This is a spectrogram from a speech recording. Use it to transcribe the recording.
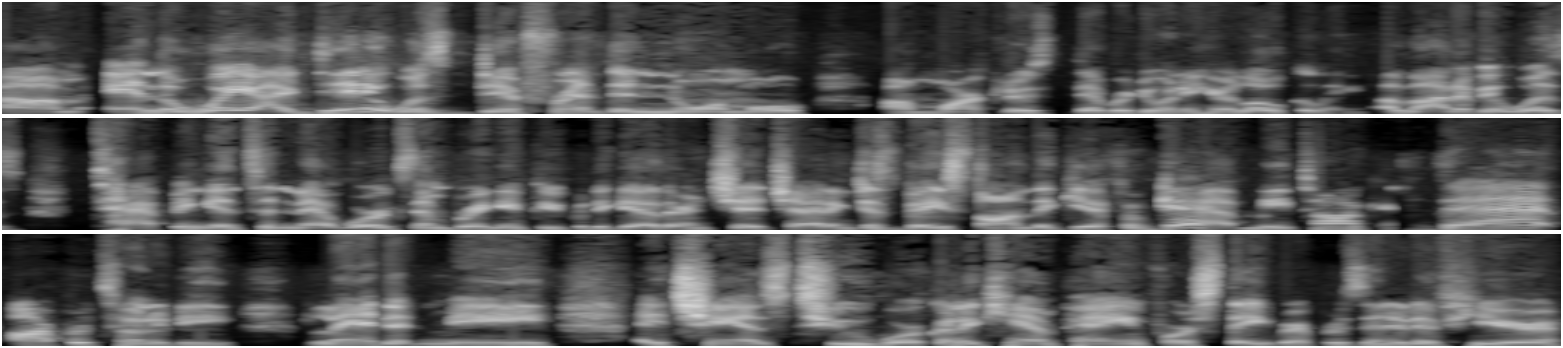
Um, and the way I did it was different than normal um, marketers that were doing it here locally. A lot of it was tapping into networks and bringing people together and chit chatting just based on the gift of gab, me talking. That opportunity landed me a chance to work on a campaign for a state representative here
